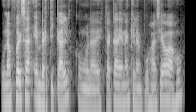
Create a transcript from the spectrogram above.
una fuerza en vertical, como la de esta cadena que la empuja hacia abajo,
